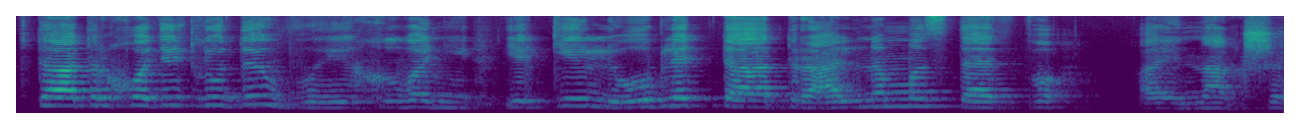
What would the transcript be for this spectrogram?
В театр ходять люди виховані, які люблять театральне мистецтво. А інакше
